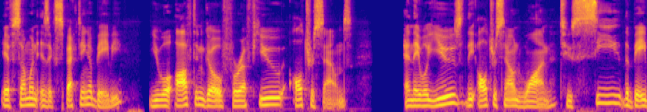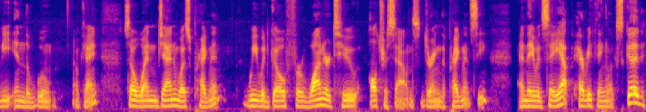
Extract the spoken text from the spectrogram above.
if someone is expecting a baby, you will often go for a few ultrasounds and they will use the ultrasound wand to see the baby in the womb. Okay. So when Jen was pregnant, we would go for one or two ultrasounds during the pregnancy and they would say, Yep, everything looks good.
